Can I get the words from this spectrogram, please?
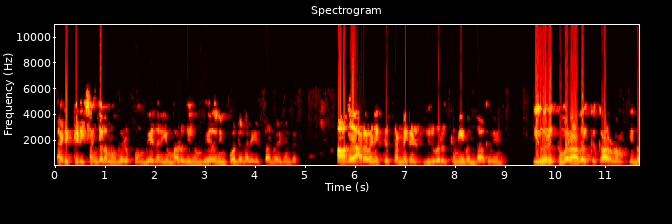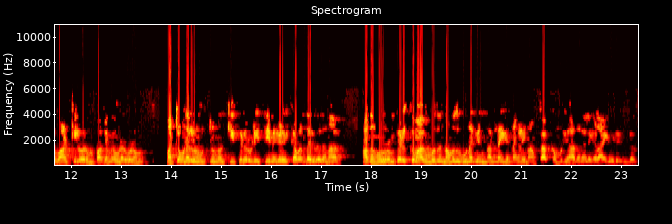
அடிக்கடி சஞ்சலமும் வெறுப்பும் வேதனையும் அழுகையும் வேதனையும் போன்ற நிலையில் தான் வருகின்றது. ஆக அரவணைக்கு தன்மைகள் இருவருக்குமே வந்தாக வேண்டும். இருவருக்கும் வராதற்கு காரணம் இந்த வாழ்க்கையில் வரும் பகைமை உணர்வுகளும் மற்ற உணர்வுகளும் உற்று நோக்கி பிறருடைய தீமைகளை கவர்ந்தறிவதனால் அதன் மூலம் பெருக்கமாகும் போது நமது உணர்வின் நல்ல எண்ணங்களை நாம் காக்க முடியாத நிலைகள் ஆகிவிடுகின்றது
